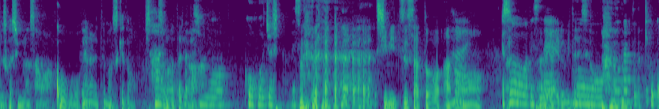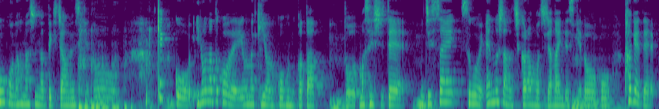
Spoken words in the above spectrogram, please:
うですか志村さんは？広報やられてますけど、はい。そのあたりは？私も広報女子なんですけど。緻密さとあの、そうですね。がいるみたいですよ。もうこうなると結構広報の話になってきちゃうんですけど 結構いろんなところでいろんな企業の広報の方うん。と、まあ、接して、うん。実際すごい縁の下の力持ちじゃないんですけど、うん。こう陰で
